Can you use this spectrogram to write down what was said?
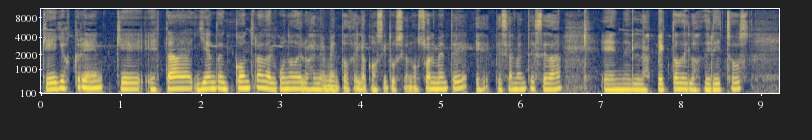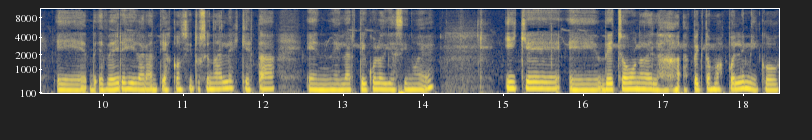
que ellos creen que está yendo en contra de alguno de los elementos de la Constitución. Usualmente, especialmente se da en el aspecto de los derechos, eh, deberes y garantías constitucionales que está en el artículo 19 y que eh, de hecho uno de los aspectos más polémicos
